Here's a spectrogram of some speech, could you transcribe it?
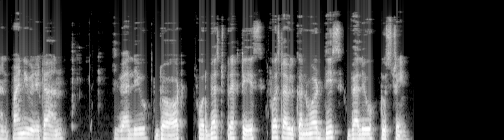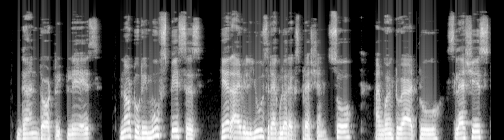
And finally we return value dot. For best practice first I will convert this value to string. Then dot replace. Now to remove spaces here I will use regular expression. So I'm going to add two slashes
